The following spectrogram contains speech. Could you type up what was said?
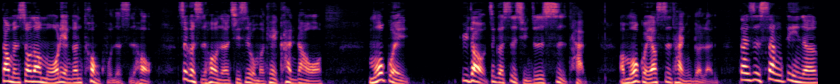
当我们受到磨练跟痛苦的时候，这个时候呢，其实我们可以看到哦，魔鬼。遇到这个事情就是试探啊，魔鬼要试探一个人，但是上帝呢，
